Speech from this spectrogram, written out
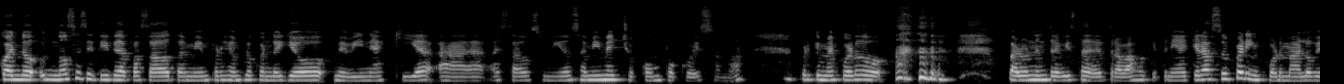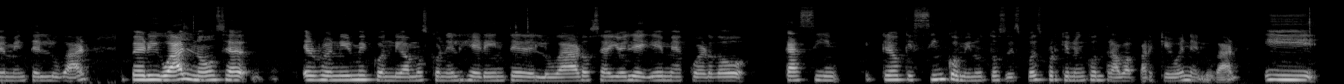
cuando, no sé si a ti te ha pasado también, por ejemplo, cuando yo me vine aquí a, a Estados Unidos, a mí me chocó un poco eso, ¿no? Porque me acuerdo para una entrevista de trabajo que tenía, que era súper informal, obviamente, el lugar, pero igual, ¿no? O sea, el reunirme con, digamos, con el gerente del lugar, o sea, yo llegué, me acuerdo, casi, creo que cinco minutos después, porque no encontraba parqueo en el lugar. Y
